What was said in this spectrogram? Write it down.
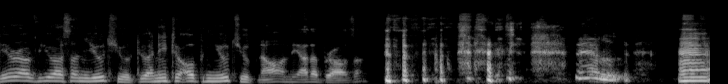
Zero viewers on YouTube. Do I need to open YouTube now on the other browser? well, uh,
